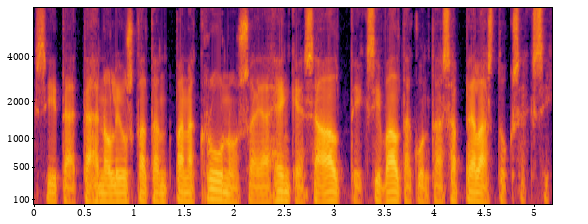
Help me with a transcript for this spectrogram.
siitä, että hän oli uskaltanut panna kruununsa ja henkensä alttiiksi valtakuntansa pelastukseksi.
